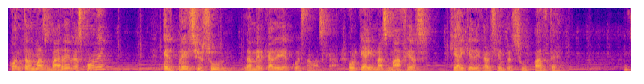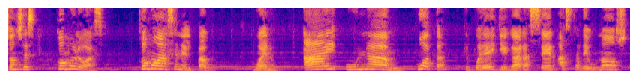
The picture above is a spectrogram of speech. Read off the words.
Cuantas más barreras pone, el precio sube, la mercadería cuesta más cara, porque hay más mafias que hay que dejar siempre su parte. Entonces, ¿cómo lo hacen? ¿Cómo hacen el pago? Bueno, hay una cuota que puede llegar a ser hasta de unos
